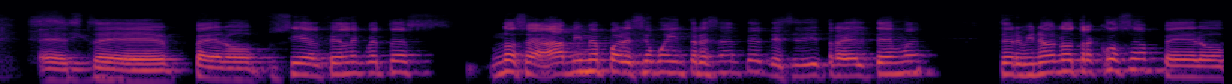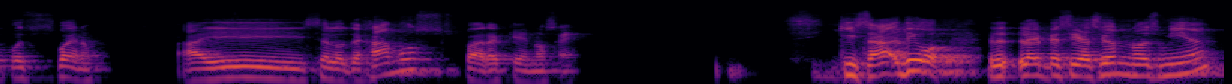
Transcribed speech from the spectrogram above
este, pero pues, sí, al final de cuentas, no sé, a mí me pareció muy interesante, decidí traer el tema. Terminó en otra cosa, pero pues bueno, ahí se los dejamos para que, no sé. Quizá, digo, la investigación no es mía,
